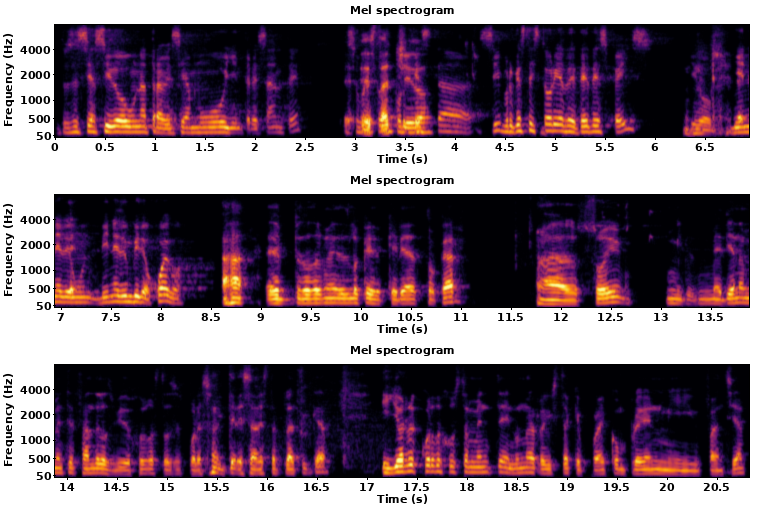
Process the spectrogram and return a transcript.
Entonces sí ha sido una travesía muy interesante. Sobre Está todo porque chido. esta- sí, porque esta historia de Dead Space digo, viene, de un, viene de un videojuego. Ajá, eh, totalmente es lo que quería tocar. Ah, soy medianamente fan de los videojuegos, entonces por eso me interesaba esta plática. Y yo recuerdo justamente en una revista que por ahí compré en mi infancia,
